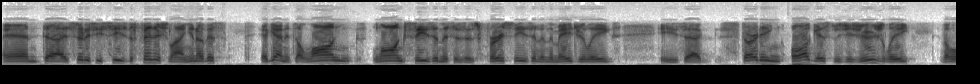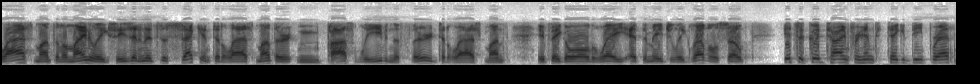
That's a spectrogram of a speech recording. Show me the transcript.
And uh, as soon as he sees the finish line, you know this again. It's a long, long season. This is his first season in the major leagues. He's uh, starting August, which is usually the last month of a minor league season, and it's the second to the last month, or possibly even the third to the last month if they go all the way at the major league level. So it's a good time for him to take a deep breath.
